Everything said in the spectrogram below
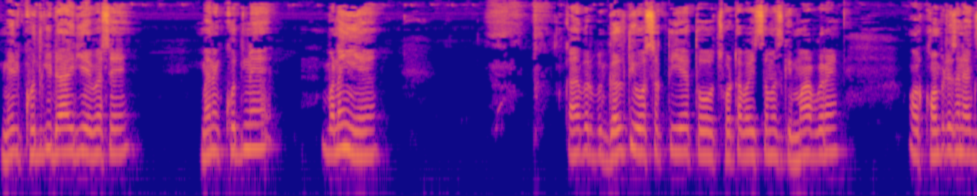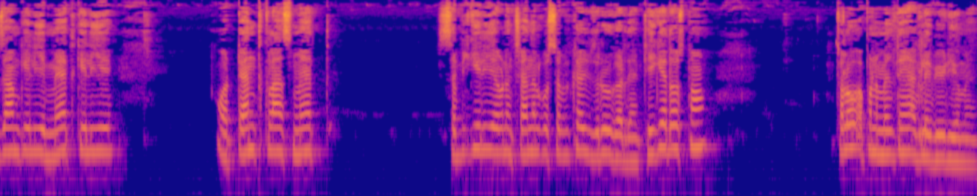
मेरी खुद की डायरी है वैसे। मैंने खुद ने बनाई है। कहीं पर भी गलती हो सकती है तो छोटा भाई समझ के माफ़ करें। और कंपटीशन एग्ज़ाम के लिए मैथ के लिए और टेंथ क्लास मैथ सभी के लिए अपने चैनल को सब्सक्राइब ज़रूर कर दें। ठीक है दोस्तों? चलो, अपन मिलते हैं अगले वीडियो में।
